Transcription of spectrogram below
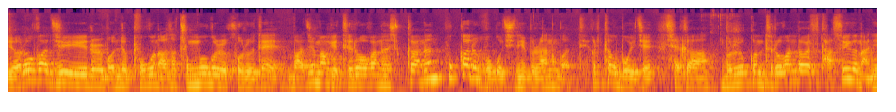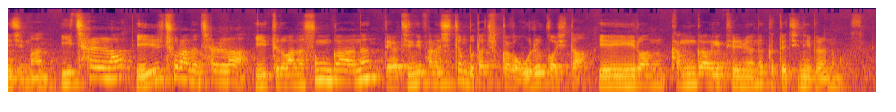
여러 가지를 먼저 보고 나서 종목을 고르되 마지막에 들어가는 습관은 호가를 보고 진입을 하는 것 같아요. 그렇다고 뭐 이제 제가 무조건 들어간다고 해서 다 수익은 아니지만 이 찰나, 이 1초라는 찰나, 이 들어가는 순간은 내가 진입하는 시점보다 주가가 오를 것이다. 이런 감각이 들면은 그때 진입을 하는 것 같습니다.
